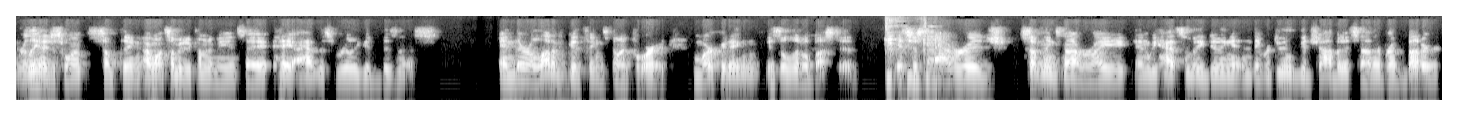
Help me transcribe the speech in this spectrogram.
really I just want something I want somebody to come to me and say, "Hey, I have this really good business." And there are a lot of good things going for it. Marketing is a little busted. It's just okay. average. Something's not right. And we had somebody doing it and they were doing a good job, but it's not their bread and butter.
